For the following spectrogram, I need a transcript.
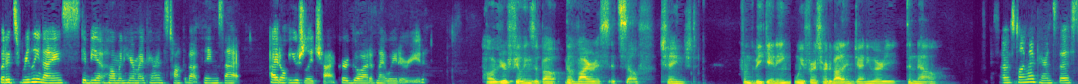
but it's really nice to be at home and hear my parents talk about things that I don't usually check or go out of my way to read. How have your feelings about the virus itself changed from the beginning when we first heard about it in January to now? I was telling my parents this.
